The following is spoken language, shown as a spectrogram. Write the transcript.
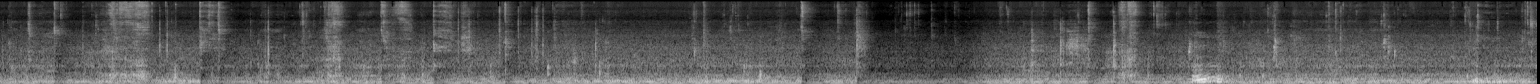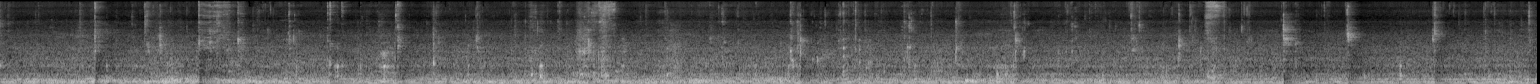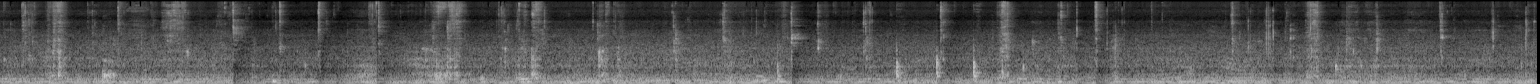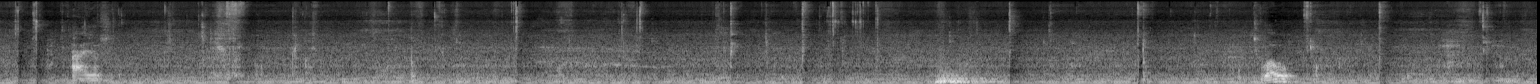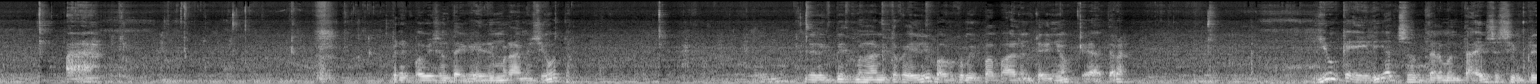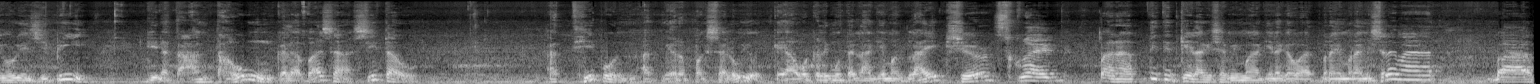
Ayos. Wow. Ah. Pinagpawisan tayo ng maraming singot. Niligpit mo namin ito kay Eli bago kami papaalam sa inyo. Kaya tara. Yung kaili at sunod na naman tayo sa simpleng recipe. Ginataang tahong, kalabasa, sitaw, at hipon at meron pang saluyot. Kaya huwag kalimutan lagi mag-like, share, Subscribe. para updated kayo lagi sa aming mga ginagawa at maraming maraming salamat. Bye!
